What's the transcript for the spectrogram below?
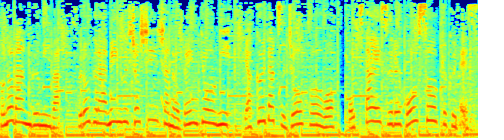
この番組は、プログラミング初心者の勉強に役立つ情報をお伝えする放送局です。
